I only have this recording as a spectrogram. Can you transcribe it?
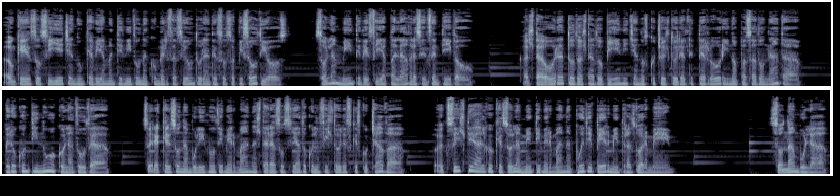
aunque eso sí ella nunca había mantenido una conversación durante esos episodios, solamente decía palabras sin sentido. Hasta ahora todo ha estado bien y ya no escucho historias de terror y no ha pasado nada, pero continúo con la duda. ¿Será que el sonambulismo de mi hermana estará asociado con las historias que escuchaba? ¿O existe algo que solamente mi hermana puede ver mientras duerme? Sonámbula,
